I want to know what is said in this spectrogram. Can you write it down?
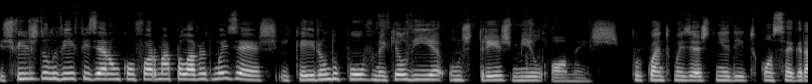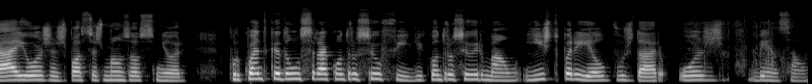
Os filhos de Levi fizeram conforme à palavra de Moisés, e caíram do povo naquele dia uns três mil homens. Porquanto Moisés tinha dito: Consagrai hoje as vossas mãos ao Senhor, porquanto cada um será contra o seu filho e contra o seu irmão, e isto para ele vos dar hoje bênção.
